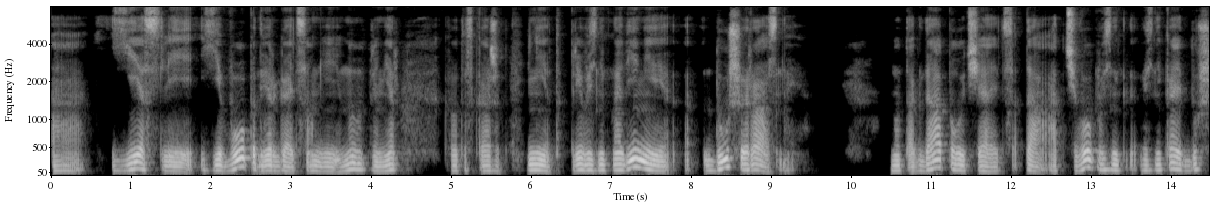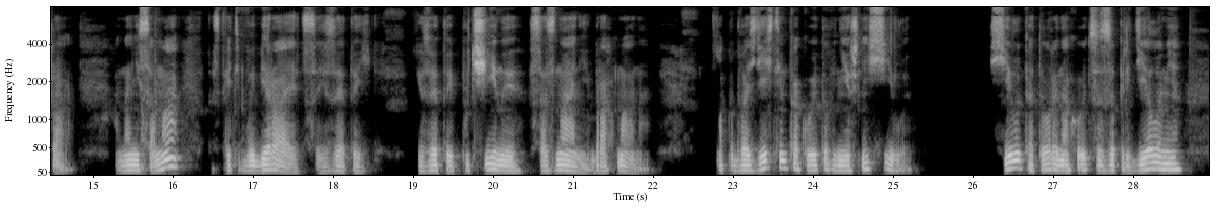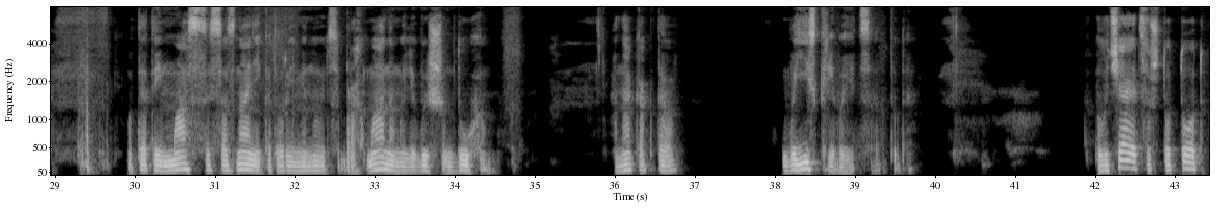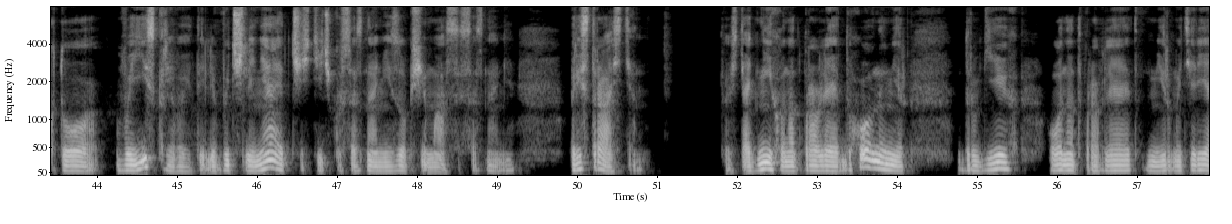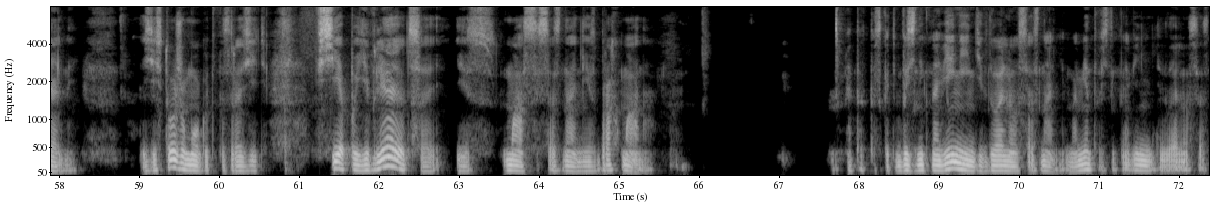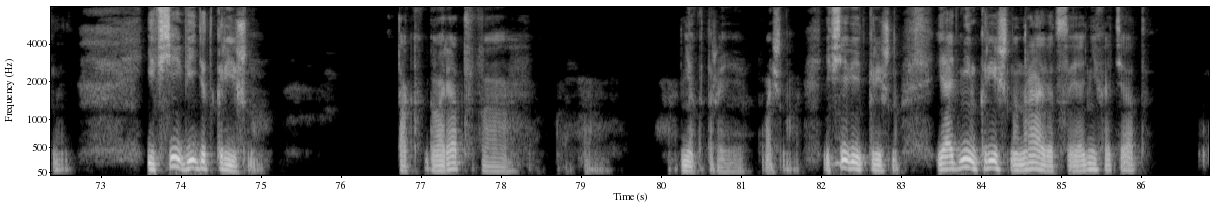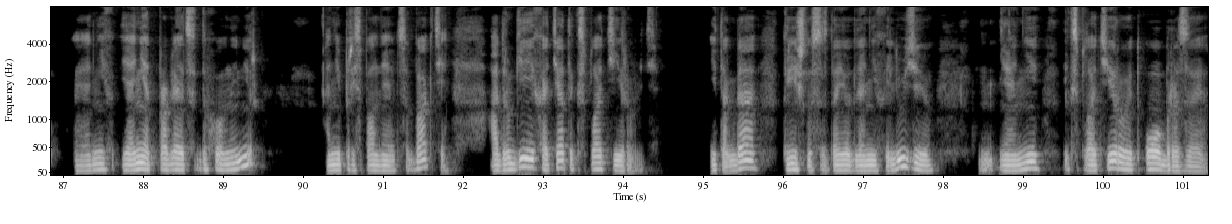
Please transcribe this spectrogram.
А если его подвергать сомнению, ну, например, кто-то скажет, нет, при возникновении э, души разные. Но тогда получается, да, от чего возник, возникает душа? Она не сама, так сказать, выбирается из этой, из этой пучины сознания брахмана, а под воздействием какой-то внешней силы. Силы, которая находится за пределами вот этой массы сознаний, которая именуется брахманом или высшим духом, она как-то выискривается оттуда. Получается, что тот, кто выискривает или вычленяет частичку сознания из общей массы сознания, пристрастен. То есть одних он отправляет в духовный мир, других он отправляет в мир материальный здесь тоже могут возразить, все появляются из массы сознания, из брахмана. Это, так сказать, возникновение индивидуального сознания, момент возникновения индивидуального сознания. И все видят Кришну. Так говорят в, э, некоторые вайшнавы. И все видят Кришну. И одним Кришна нравится, и они хотят, и они, и они отправляются в духовный мир, они преисполняются бхакти, а другие хотят эксплуатировать. И тогда Кришна создает для них иллюзию, и они эксплуатируют образы,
